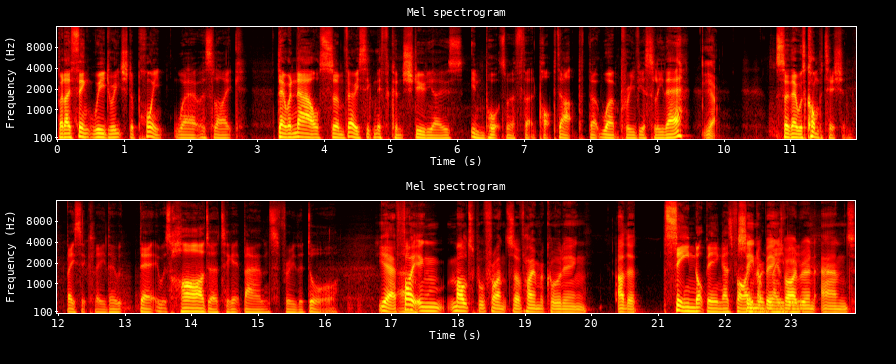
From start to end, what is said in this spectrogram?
But I think we'd reached a point where it was like, there were now some very significant studios in Portsmouth that had popped up that weren't previously there Yeah. so there was competition basically there, there it was harder to get bands through the door Yeah, Um, fighting multiple fronts of home recording, other scene not being as vibrant scene not being as vibrant, and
